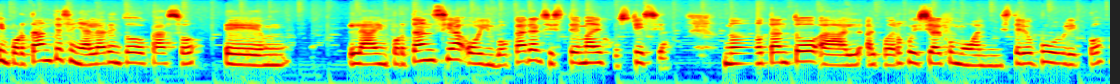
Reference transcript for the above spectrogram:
importante señalar en todo caso eh, la importancia o invocar al sistema de justicia, no, tanto al Poder Judicial como al Ministerio Público,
